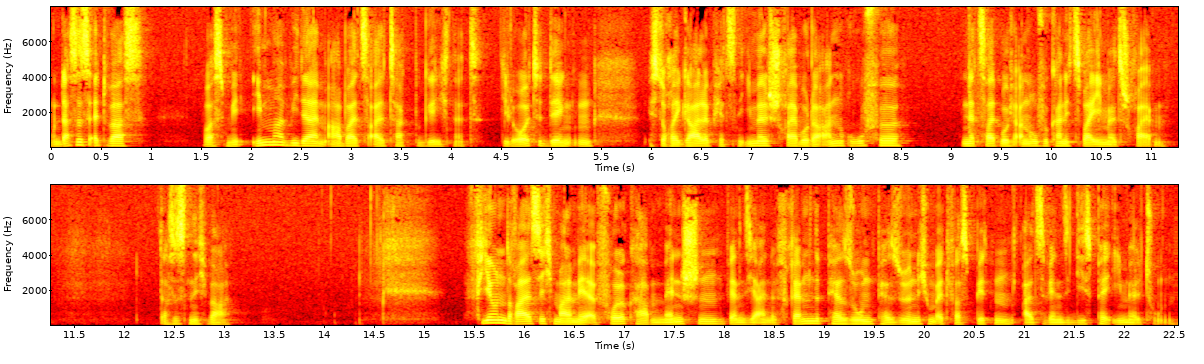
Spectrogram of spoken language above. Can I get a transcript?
Und das ist etwas, was mir immer wieder im Arbeitsalltag begegnet. Die Leute denken, ist doch egal, ob ich jetzt eine E-Mail schreibe oder anrufe. In der Zeit, wo ich anrufe, kann ich zwei E-Mails schreiben. Das ist nicht wahr. 34 mal mehr Erfolg haben Menschen, wenn sie eine fremde Person persönlich um etwas bitten, als wenn sie dies per E-Mail tun.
